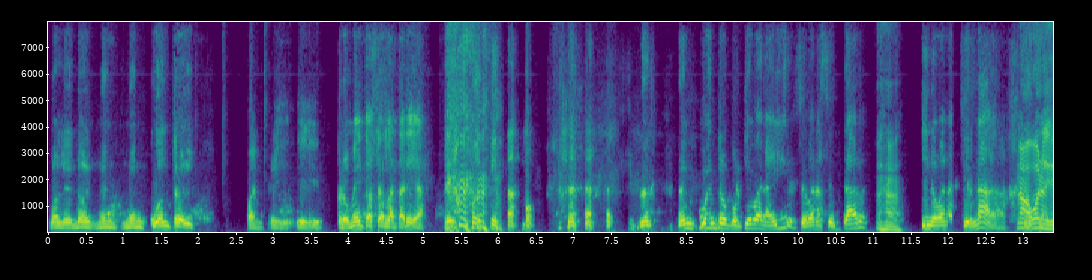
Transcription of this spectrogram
no, no, encuentro el... Bueno, eh, prometo hacer la tarea no, encuentro por qué van a ir, se van a sentar y no van a decir nada. No, bueno, y,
